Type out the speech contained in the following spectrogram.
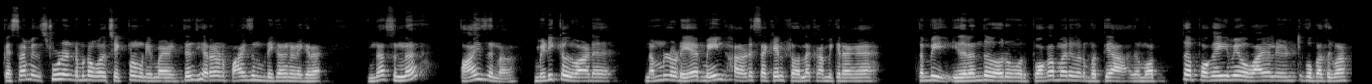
பேசாமல் இந்த ஸ்டூடெண்ட் மட்டும் உங்களால் செக் பண்ண முடியுமா? எனக்கு தெரிஞ்சு யாராவது பாய்சன் பண்ணிக்காங்கன்னு நினைக்கிறேன். என்ன சொன்ன? பாய்சனா மெடிக்கல் வார்டு நம்மளுடைய மெயின் ஹாலோட செகண்ட் ஃப்ளோரில் காமிக்கிறாங்க. தம்பி இதுலேருந்து வரும் ஒரு புகை மாதிரி வரும் பார்த்தியா அந்த மொத்த புகையுமே வாயில் இழுத்துக்கோ பார்த்துக்கலாம்.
